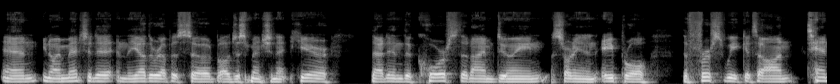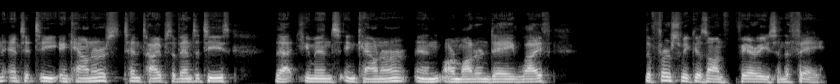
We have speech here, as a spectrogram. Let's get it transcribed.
And, you know, I mentioned it in the other episode, but I'll just mention it here that in the course that I'm doing starting in April, the first week it's on 10 entity encounters, 10 types of entities that humans encounter in our modern day life. The first week is on fairies and the fae.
